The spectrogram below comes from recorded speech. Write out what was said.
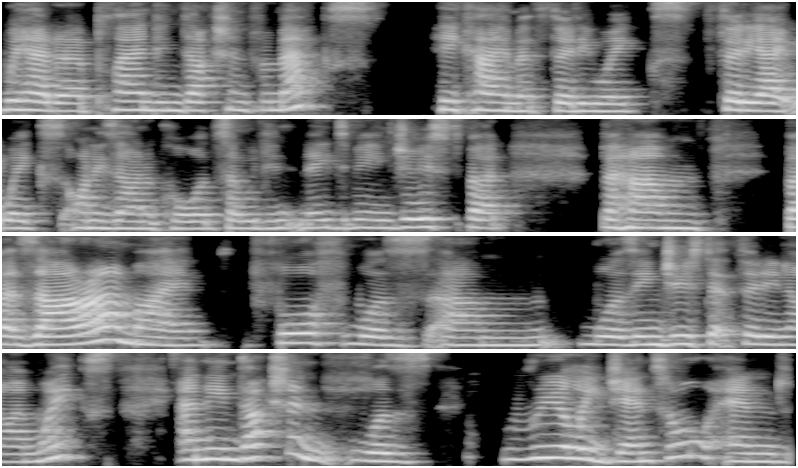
We had a planned induction for Max he came at 30 weeks 38 weeks on his own accord so we didn't need to be induced but but um but Zara, my fourth, was um, was induced at 39 weeks, and the induction was really gentle and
